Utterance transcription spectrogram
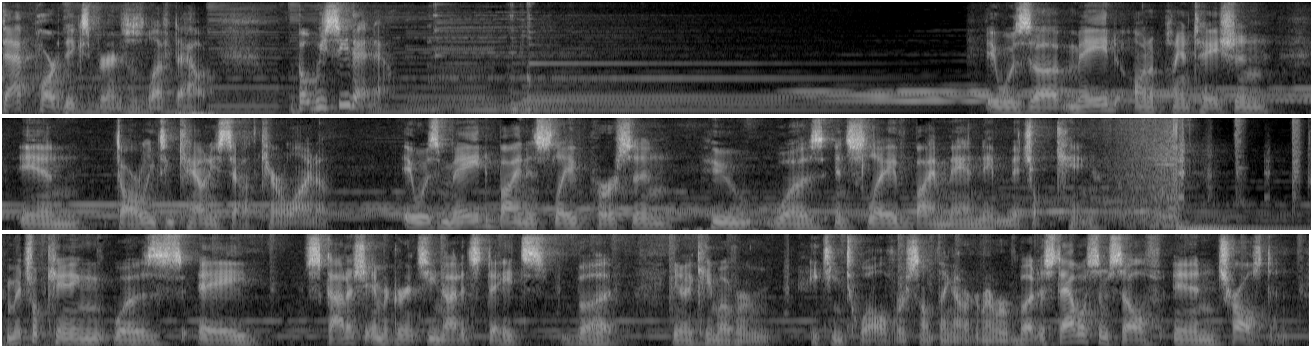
that part of the experience was left out. But we see that now. It was uh, made on a plantation in Darlington County, South Carolina. It was made by an enslaved person who was enslaved by a man named Mitchell King. Mitchell King was a Scottish immigrant to the United States, but you know, he came over in 1812 or something, I don't remember, but established himself in Charleston.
